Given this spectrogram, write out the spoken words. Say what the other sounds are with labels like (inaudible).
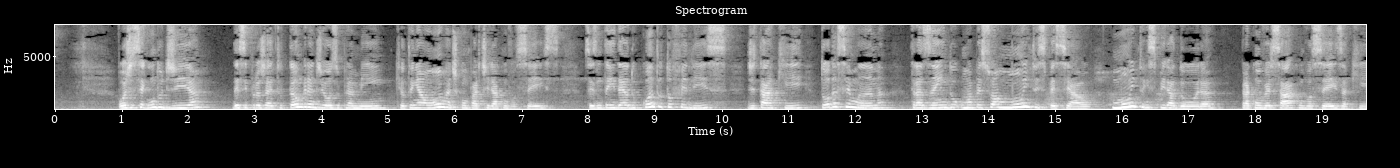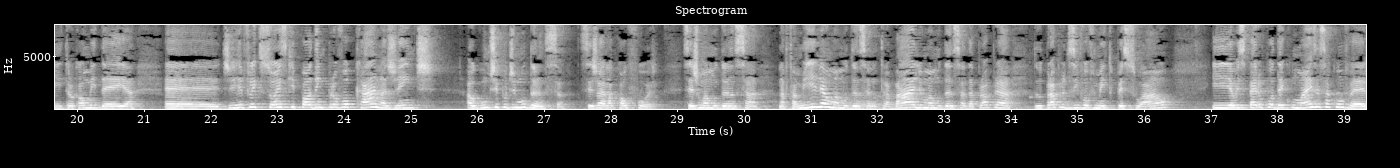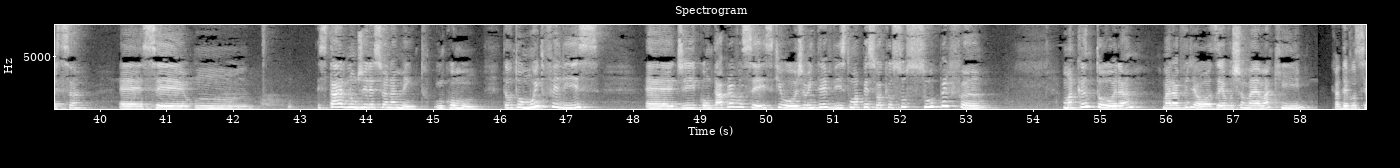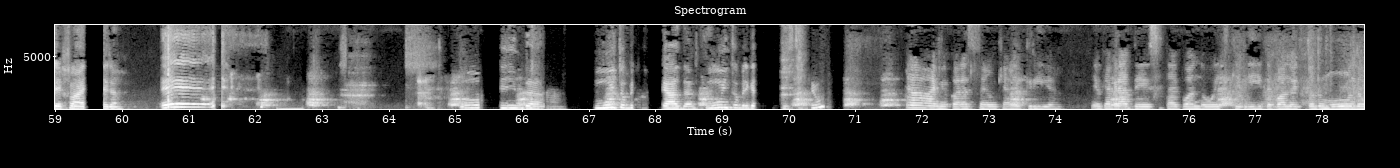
Hoje, segundo dia desse projeto tão grandioso para mim, que eu tenho a honra de compartilhar com vocês. Vocês não têm ideia do quanto eu estou feliz de estar aqui toda semana trazendo uma pessoa muito especial, muito inspiradora para conversar com vocês aqui, trocar uma ideia é, de reflexões que podem provocar na gente algum tipo de mudança, seja ela qual for. Seja uma mudança na família, uma mudança no trabalho, uma mudança da própria, do próprio desenvolvimento pessoal. E eu espero poder, com mais essa conversa, é, ser um, estar num direcionamento em comum. Então, estou muito feliz é, de contar para vocês que hoje eu entrevisto uma pessoa que eu sou super fã, uma cantora maravilhosa. Eu vou chamar ela aqui. Cadê você, Flaira? Ei! Oh, linda! Muito obrigada, muito obrigada, viu? Ai, meu coração, que alegria. Eu que agradeço, tá? Boa noite, querida. Boa noite a todo mundo.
